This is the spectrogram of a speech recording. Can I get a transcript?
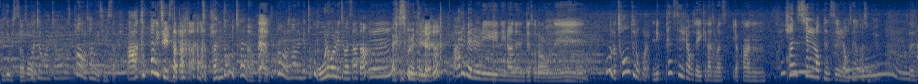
되게 비싸서 맞아 맞아. 쿠팡으로 사는 게 제일 싸다 아 쿠팡이 제일 싸다. 한 진짜 반 정도 차이 나요 쿠팡으로 사는 게 조금 오래 걸리지만 싸다 음. 말씀을 드리고 파리 베를린이라는 데서 나오는 어, 나 처음 들어봐요. lip pencil이라고 되어 있긴 하지만 약간 컨실러 pencil이라고 생각하시면 돼요 그래서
